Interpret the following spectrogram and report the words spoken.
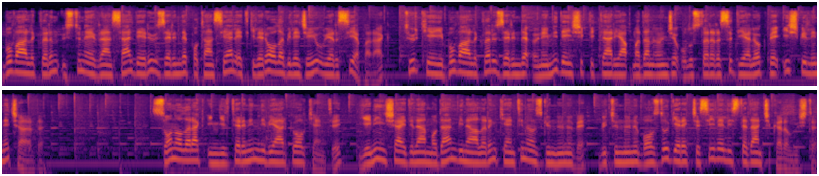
bu varlıkların üstün evrensel değeri üzerinde potansiyel etkileri olabileceği uyarısı yaparak, Türkiye'yi bu varlıklar üzerinde önemli değişiklikler yapmadan önce uluslararası diyalog ve işbirliğine çağırdı. Son olarak İngiltere'nin Liverpool kenti, yeni inşa edilen modern binaların kentin özgünlüğünü ve bütünlüğünü bozduğu gerekçesiyle listeden çıkarılmıştı.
